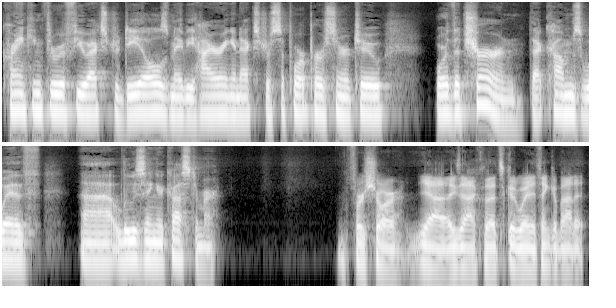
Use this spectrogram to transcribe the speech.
Cranking through a few extra deals, maybe hiring an extra support person or two, or the churn that comes with uh, losing a customer. For sure. Yeah, exactly. That's a good way to think about it.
